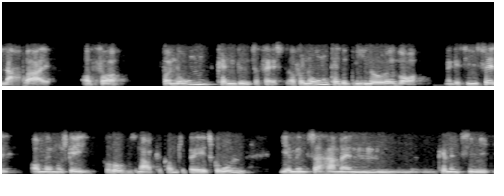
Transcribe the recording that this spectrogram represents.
langvarig, og for for nogen kan den bide sig fast, og for nogen kan det blive noget, hvor man kan sige selv, om man måske forhåbentlig snart kan komme tilbage i skolen, jamen så har man, kan man sige,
